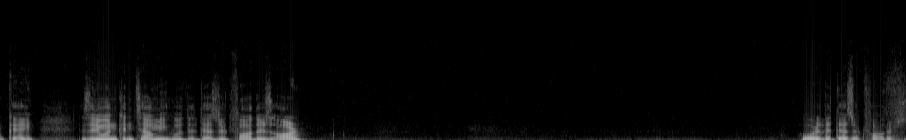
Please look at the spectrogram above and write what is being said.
Okay? Does anyone can tell me who the Desert Fathers are? Who are the desert fathers?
